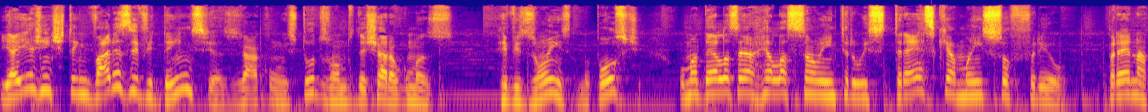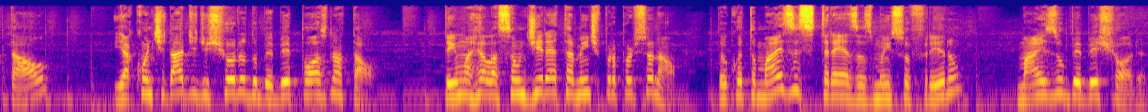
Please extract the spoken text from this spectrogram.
E aí a gente tem várias evidências, já com estudos, vamos deixar algumas revisões no post. Uma delas é a relação entre o estresse que a mãe sofreu pré-natal e a quantidade de choro do bebê pós-natal. Tem uma relação diretamente proporcional. Então, quanto mais estresse as mães sofreram, mais o bebê chora.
